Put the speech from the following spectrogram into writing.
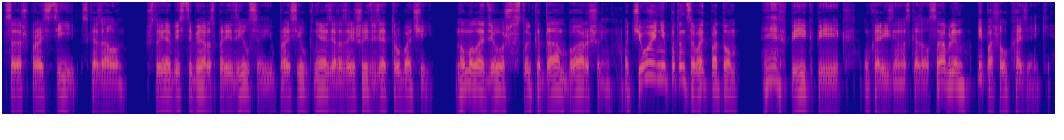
«Саш, прости», — сказал он, — «что я без тебя распорядился и просил князя разрешить взять трубачей. Но молодежь, столько дам, барышень, отчего и не потанцевать потом?» «Эх, пик-пик», — укоризненно сказал Саблин и пошел к хозяйке.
